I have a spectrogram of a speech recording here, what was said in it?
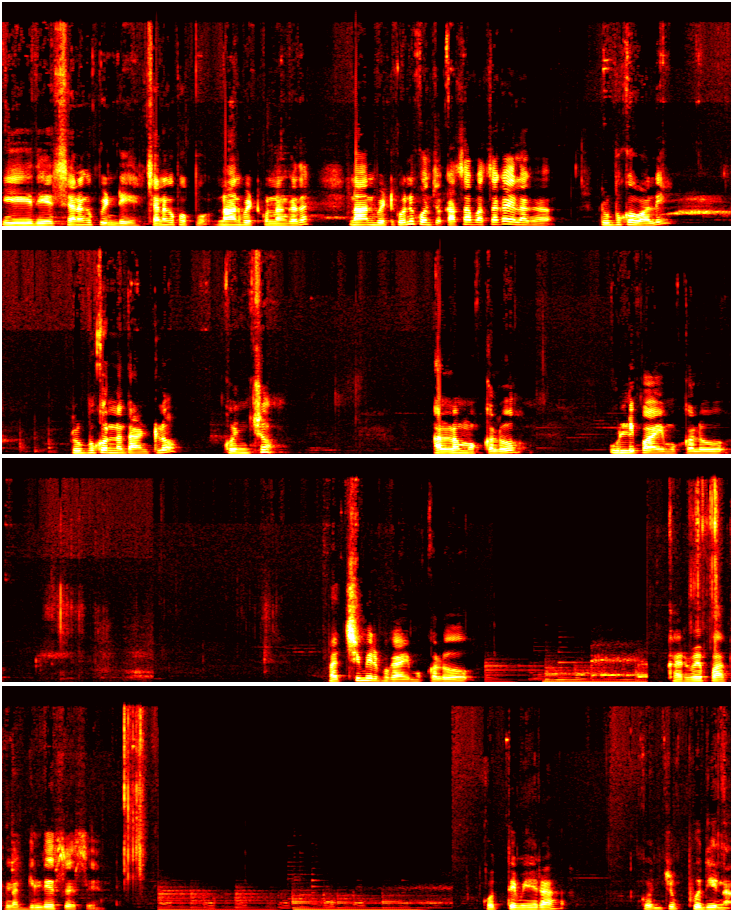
ఇది శనగపిండి శనగపప్పు నానబెట్టుకున్నాం కదా నానబెట్టుకొని కొంచెం కసాబచ్చగా ఇలాగ రుబ్బుకోవాలి. రుబ్బుకున్న దాంట్లో కొంచెం అల్లం ముక్కలు ఉల్లిపాయ ముక్కలు పచ్చిమిరపకాయ ముక్కలు కరివేపాకులా గిల్లేసేసేయండి కొత్తిమీర కొంచెం పుదీనా.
